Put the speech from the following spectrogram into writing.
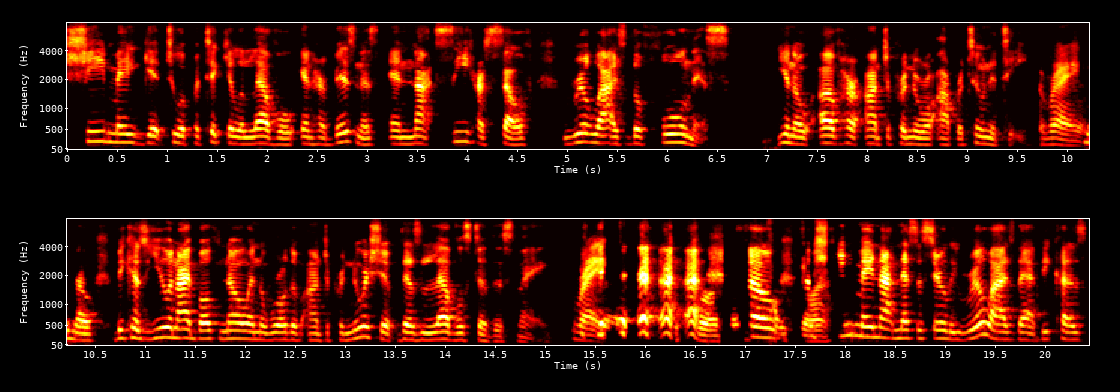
she may get to a particular level in her business and not see herself realize the fullness you know, of her entrepreneurial opportunity. Right. You know, because you and I both know in the world of entrepreneurship, there's levels to this thing. Right. sure. so, sure. so she may not necessarily realize that because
